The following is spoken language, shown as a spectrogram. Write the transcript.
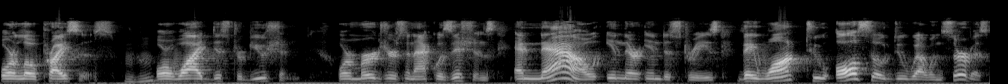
or low prices mm-hmm. or wide distribution or mergers and acquisitions. And now in their industries, they want to also do well in service,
